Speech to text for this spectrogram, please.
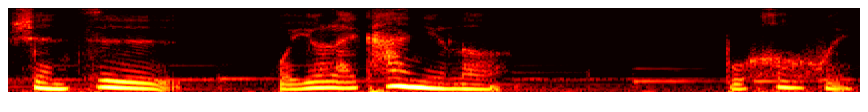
选自《我又来看你了》，不后悔。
